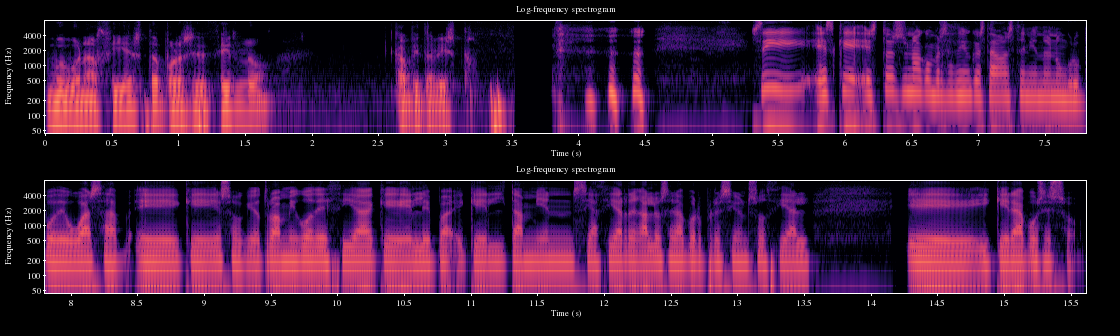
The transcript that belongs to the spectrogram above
muy buena fiesta, por así decirlo, capitalista. Sí, es que esto es una conversación que estábamos teniendo en un grupo de WhatsApp, eh, que eso, que otro amigo decía que, le pa- que él también se hacía regalos era por presión social eh, y que era pues eso,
